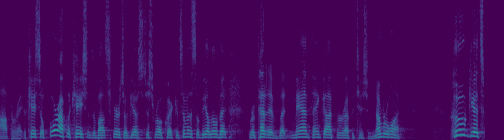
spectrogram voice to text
operate. Okay, so four applications about spiritual gifts, just real quick. And some of this will be a little bit repetitive, but man, thank God for repetition. Number one, who gets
